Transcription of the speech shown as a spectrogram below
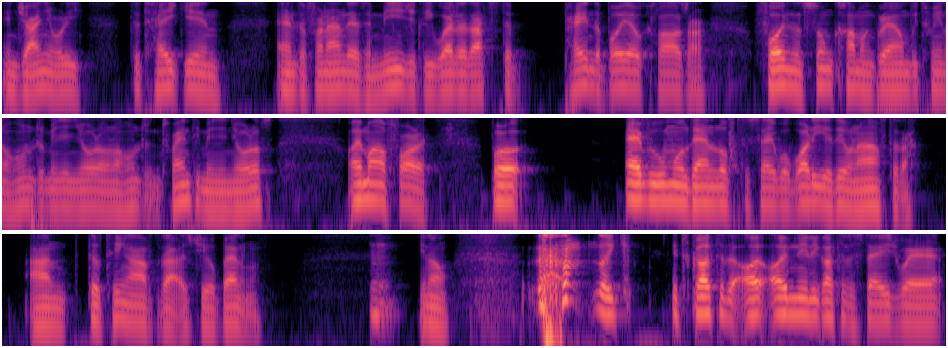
in January to take in Enzo Fernandez immediately, whether that's the paying the buyout clause or finding some common ground between 100 million euro and 120 million euros, I'm all for it. But everyone will then look to say, well, what are you doing after that? And the thing after that is Joe Bellingham. Hmm. You know, like it's got to the. I, I've nearly got to the stage where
